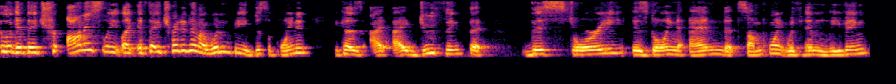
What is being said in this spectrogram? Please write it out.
look if they tr- honestly like if they traded him, I wouldn't be disappointed because I I do think that this story is going to end at some point with him leaving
